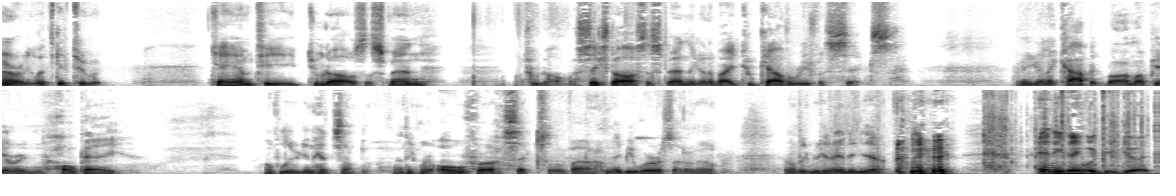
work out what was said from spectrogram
All right, let's get to it. KMT, $2 to spend two dollars, six dollars to spend. They're gonna buy two cavalry for six. we're gonna carpet bomb up here in Hope. Hopefully we can hit something. I think we're 0 for 6 so far. Maybe worse, I don't know. I don't think we hit anything yet. anything would be good.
